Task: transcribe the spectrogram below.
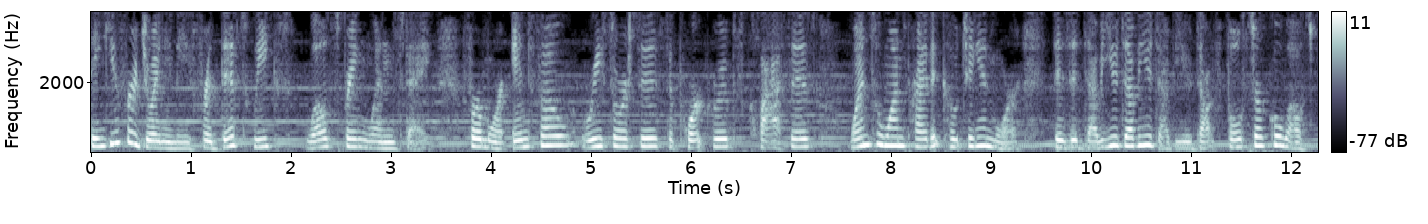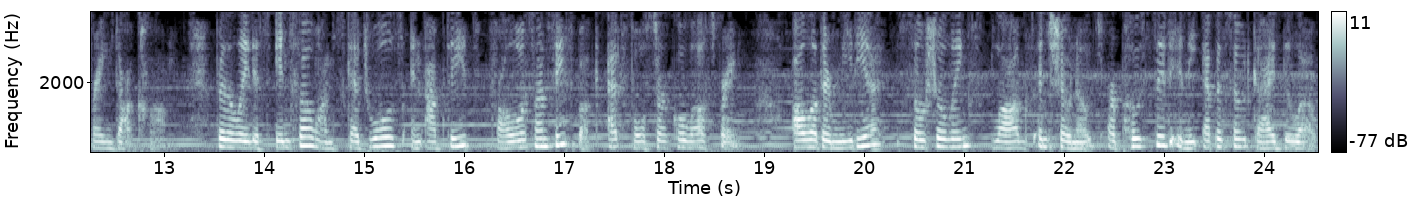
Thank you for joining me for this week's Wellspring Wednesday. For more info, resources, support groups, classes, one to one private coaching, and more, visit www.fullcirclewellspring.com. For the latest info on schedules and updates, follow us on Facebook at Full Circle Wellspring. All other media, social links, blogs, and show notes are posted in the episode guide below.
